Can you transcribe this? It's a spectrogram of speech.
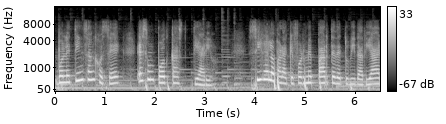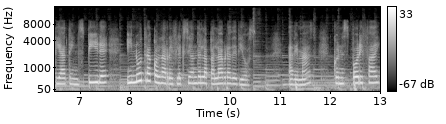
Boletín San José es un podcast diario. Síguelo para que forme parte de tu vida diaria, te inspire y nutra con la reflexión de la palabra de Dios. Además, con Spotify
